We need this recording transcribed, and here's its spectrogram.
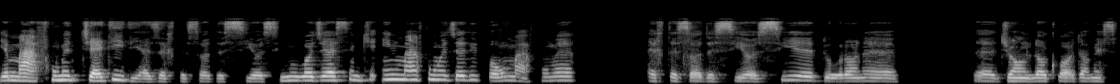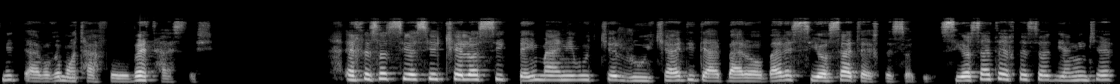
یه مفهوم جدیدی از اقتصاد سیاسی مواجه هستیم که این مفهوم جدید با اون مفهوم اقتصاد سیاسی دوران جان لاک و آدام اسمیت در واقع متفاوت هستش. اقتصاد سیاسی کلاسیک به این معنی بود که روی کردی در برابر سیاست اقتصادی سیاست اقتصادی یعنی اینکه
